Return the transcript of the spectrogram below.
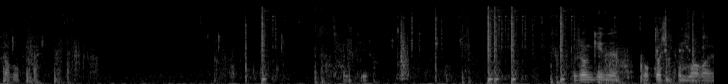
카고팔. 달디로. 무전기는 먹고 싶으면 먹어요.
